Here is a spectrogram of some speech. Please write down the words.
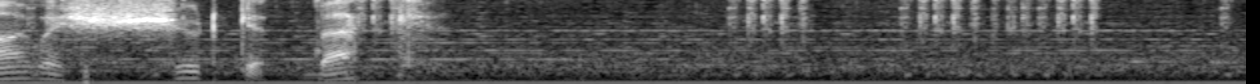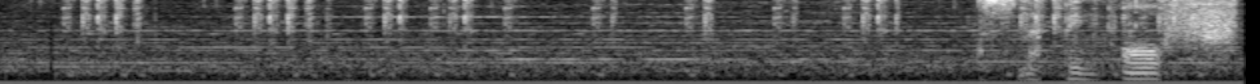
Highway should get back. Snapping off,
